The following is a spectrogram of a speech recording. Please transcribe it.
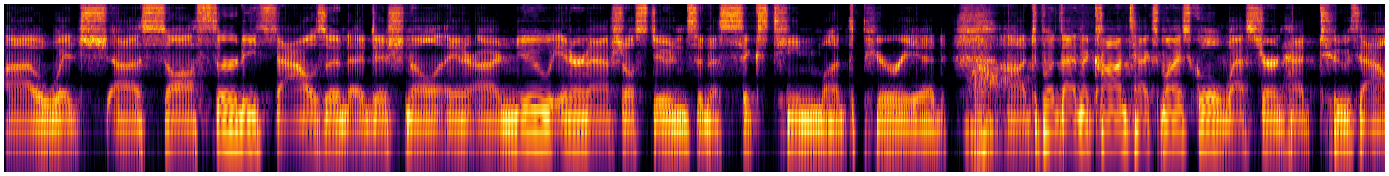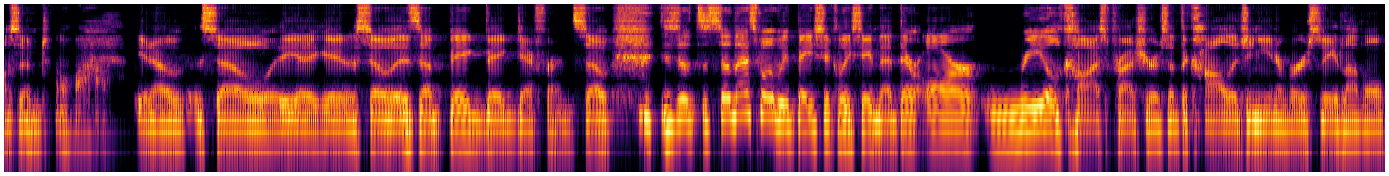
uh, which uh, saw 30,000 additional inter- uh, new international students in a 16 month period. Wow. Uh, to put that into context my school Western had 2,000 oh, wow. You know so so it's a big big, big difference. So, so, so that's what we've basically seen that there are real cost pressures at the college and university level.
